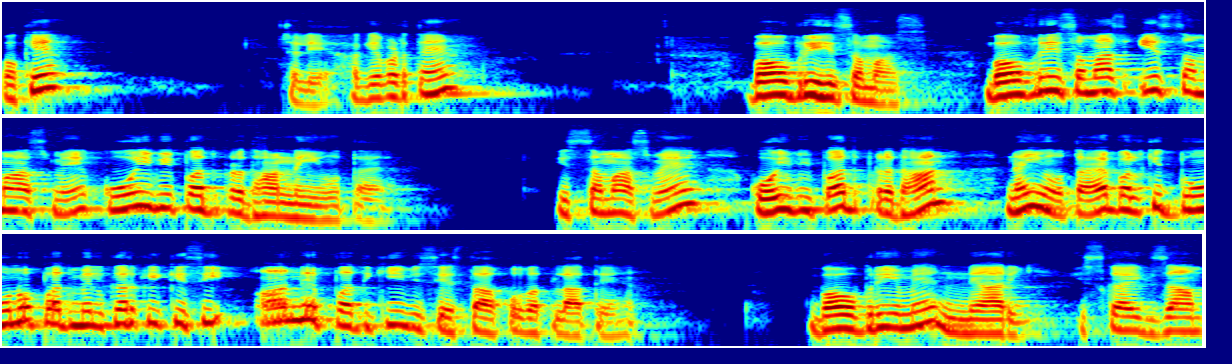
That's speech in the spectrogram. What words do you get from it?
ओके? चलिए, आगे बढ़ते हैं। बहुव्रीहि समास। बहुव्रीहि समास इस समास में कोई भी पद प्रधान नहीं होता है। इस समास में कोई भी पद प्रधान नहीं होता है, बल्कि दोनों पद मिलकर के किसी अन्य पद की विशेषता को बतलाते हैं। बहुब्री में न्यारी, इसका एग्ज़ाम,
